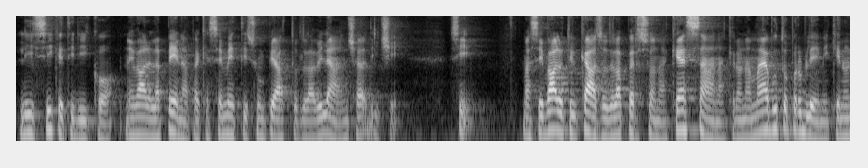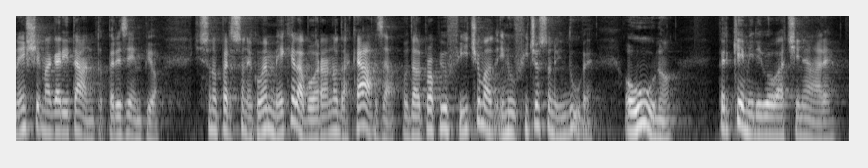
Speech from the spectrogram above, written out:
lì sì che ti dico ne vale la pena perché se metti su un piatto della bilancia dici sì, ma se valuti il caso della persona che è sana, che non ha mai avuto problemi, che non esce magari tanto, per esempio, ci sono persone come me che lavorano da casa o dal proprio ufficio, ma in ufficio sono in due o uno, perché mi devo vaccinare?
